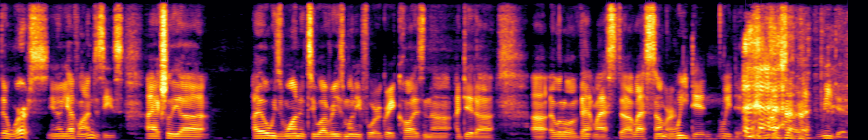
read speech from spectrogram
they're worse. You know, you have Lyme disease. I actually uh, I always wanted to uh, raise money for a great cause, and uh, I did uh, uh, a little event last uh, last summer. We did. We did. I'm sorry, we did.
